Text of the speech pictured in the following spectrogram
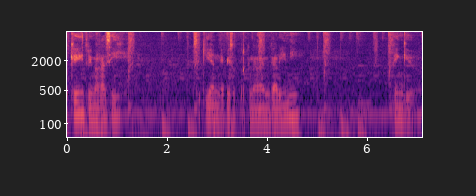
Oke, terima kasih. Sekian episode perkenalan kali ini. Thank you.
